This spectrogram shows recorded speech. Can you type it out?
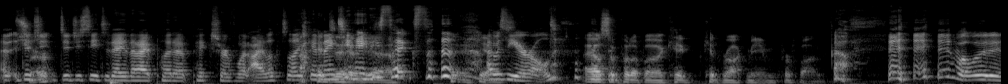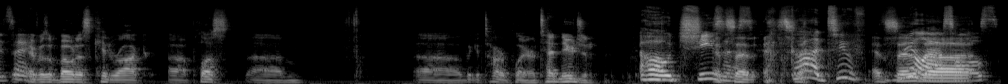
Uh, Did you did you see today that I put a picture of what I looked like in I did, yeah. 1986? I was a year old. I also put up a Kid, Kid Rock meme for fun. what would it say? It was a bonus Kid Rock uh, plus um, uh, the guitar player Ted Nugent. oh It Jesus! said, it said God, two it said, real uh, assholes.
